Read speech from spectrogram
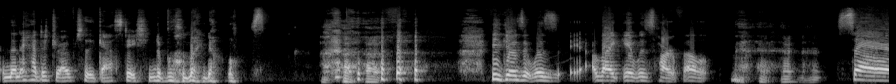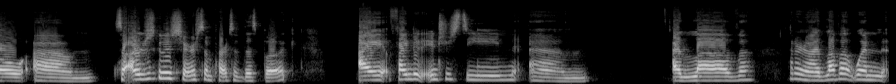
and then I had to drive to the gas station to blow my nose because it was like it was heartfelt. So, um, so I'm just going to share some parts of this book. I find it interesting. Um, I love, I don't know, I love it when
